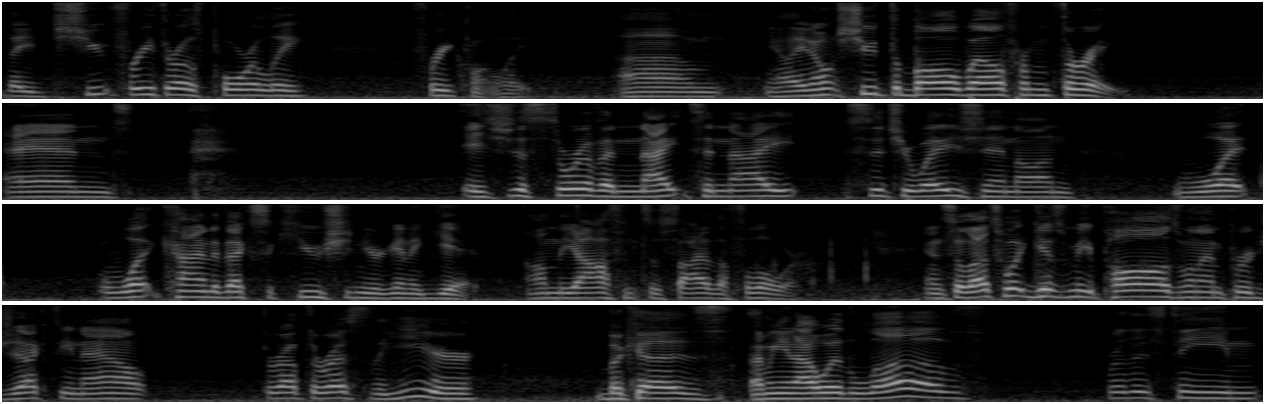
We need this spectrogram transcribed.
they shoot free throws poorly frequently. Um, you know, they don't shoot the ball well from three. And it's just sort of a night to night situation on what what kind of execution you're going to get on the offensive side of the floor. And so that's what gives me pause when I'm projecting out throughout the rest of the year because I mean, I would love for this team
